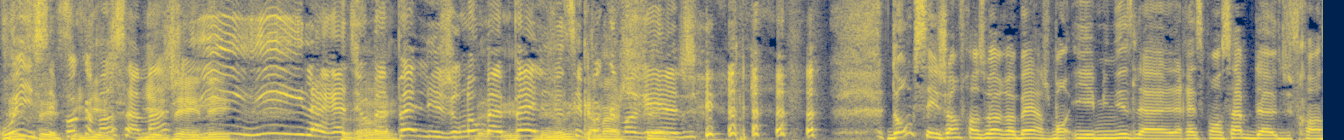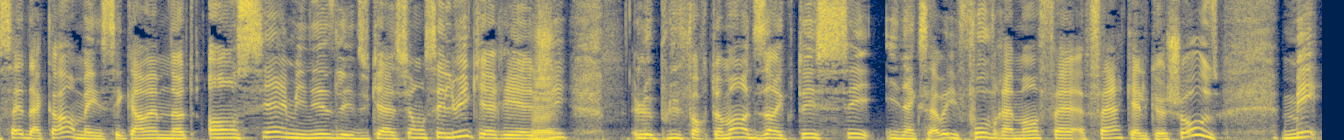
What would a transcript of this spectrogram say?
Oui, il sais, sait pas comment ça il marche. gêné. Hi, hi, la radio m'appelle, les journaux Ben, m'appellent, ben je oui, sais pas comment réagir. Donc, c'est Jean-François Roberge. Bon, il est ministre la- responsable de- du français, d'accord, mais c'est quand même notre ancien ministre de l'Éducation. C'est lui qui a réagi le plus fortement en disant, écoutez, c'est inacceptable, il faut vraiment faire quelque chose. Mais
